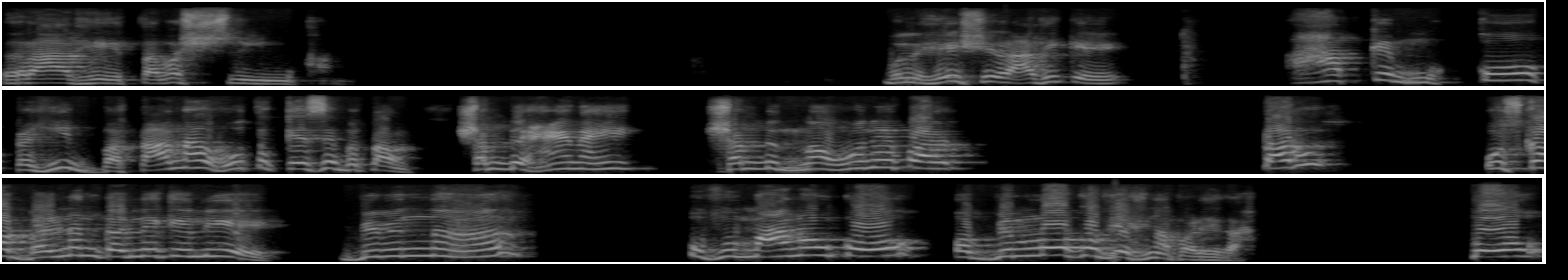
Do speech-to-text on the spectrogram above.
राधे तव श्री मुखम बोले, हे श्री राधिके, आपके मुख को कहीं बताना हो तो कैसे बताऊँ? शब्द है नहीं, शब्द न होने पर तब उसका वर्णन करने के लिए विभिन्न उपमानों को और बिंबों को देखना पड़ेगा। तो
